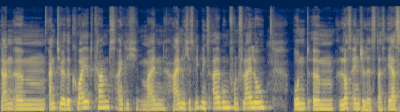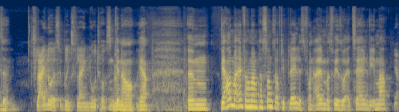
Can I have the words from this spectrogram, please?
Dann ähm, Until the Quiet Comes, eigentlich mein heimliches Lieblingsalbum von Flylo. Und ähm, Los Angeles, das erste. Mhm. Flylo ist übrigens Flying Lotus. Ne? Genau, mhm. ja. Ähm, wir hauen mal einfach mal ein paar Songs auf die Playlist von allem, was wir so erzählen, wie immer. Ja.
